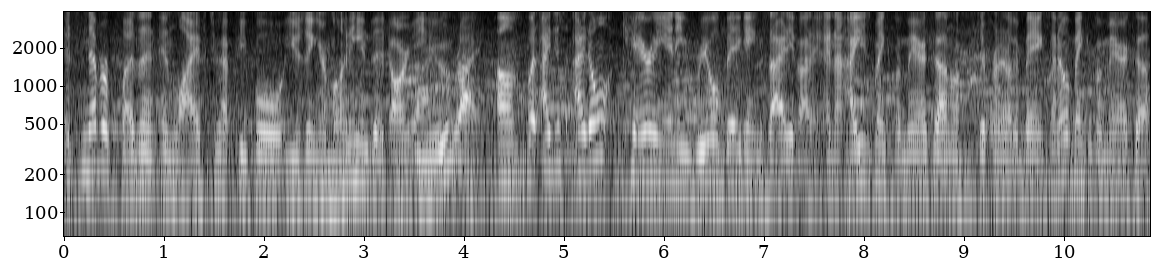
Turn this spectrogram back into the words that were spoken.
it's never pleasant in life to have people using your money that aren't Right, you. right. Um, but I just I don't carry any real big anxiety about it. And I, I use Bank of America. I don't know if it's different at other banks. I know Bank of America.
